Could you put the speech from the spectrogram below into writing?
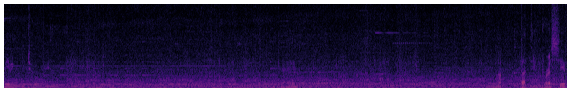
Leaving Utopia. Okay. Not that impressive.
